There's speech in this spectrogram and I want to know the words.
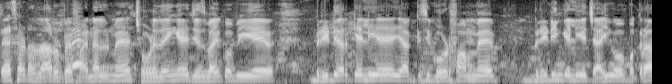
पैंसठ हज़ार रुपये फ़ाइनल में छोड़ देंगे। जिस भाई को भी ये ब्रीडर के लिए या किसी गोड फार्म में ब्रीडिंग के लिए चाहिए वो बकरा।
